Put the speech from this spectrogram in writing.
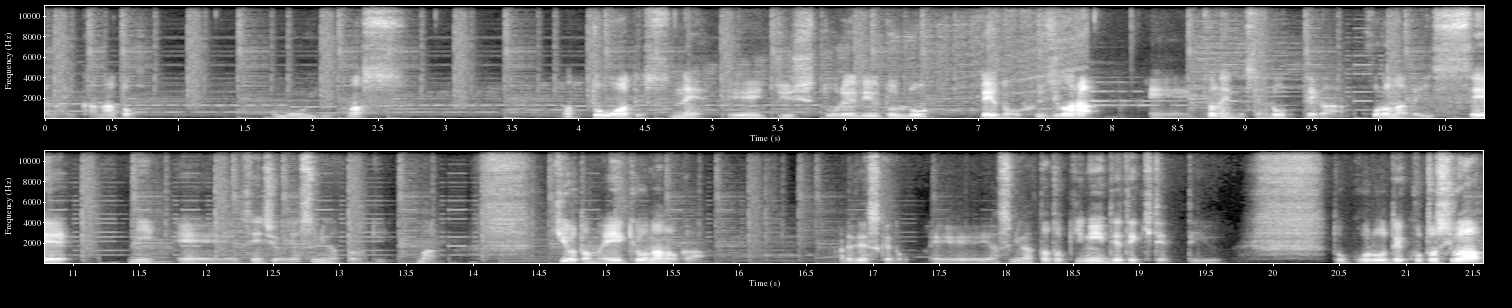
ゃないかなと思います。あとはですね、えー自主トレでいうと、ロッテの藤原、えー去年ですね、ロッテがコロナで一斉に、えー選手が休みになった時、まあ、清田の影響なのか、あれですけど、えー休みになった時に出てきてっていうところで、今年は、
